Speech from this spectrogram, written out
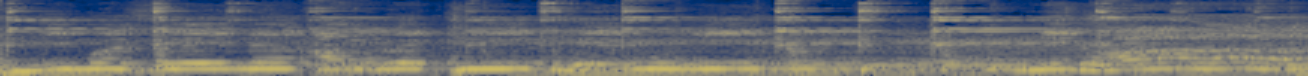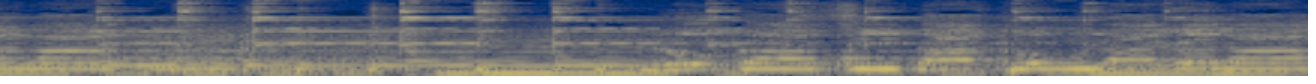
भीमसेन अंगठी घेऊन निघाला. लोकाशी दाखवू लागला.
